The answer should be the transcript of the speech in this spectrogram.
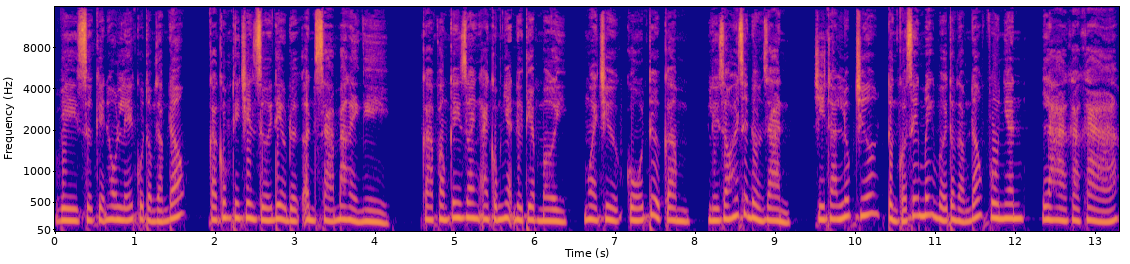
Vì sự kiện hôn lễ của tổng giám đốc, cả công ty trên dưới đều được ân xá 3 ngày nghỉ. Cả phòng kinh doanh ai cũng nhận được tiệp mời, ngoại trừ cố tử cầm, lý do hết sức đơn giản. Chính đoán lúc trước từng có xích mích với tổng giám đốc phu nhân là Hà Khả Khả.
